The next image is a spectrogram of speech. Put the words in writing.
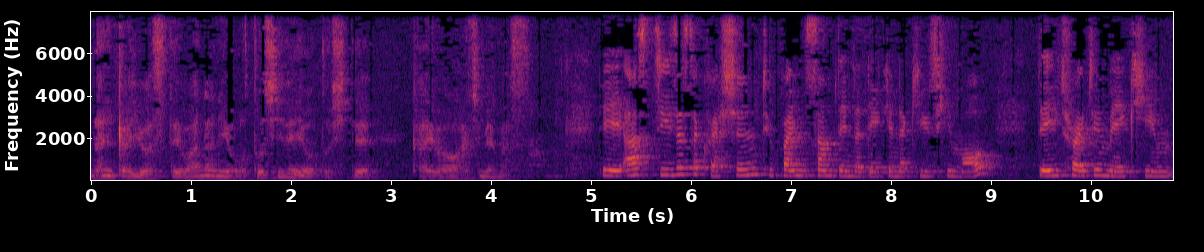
何か言わせて罠に陥れようとして会話を始めます They ask Jesus a question to find something that they can accuse him of. They try to make him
